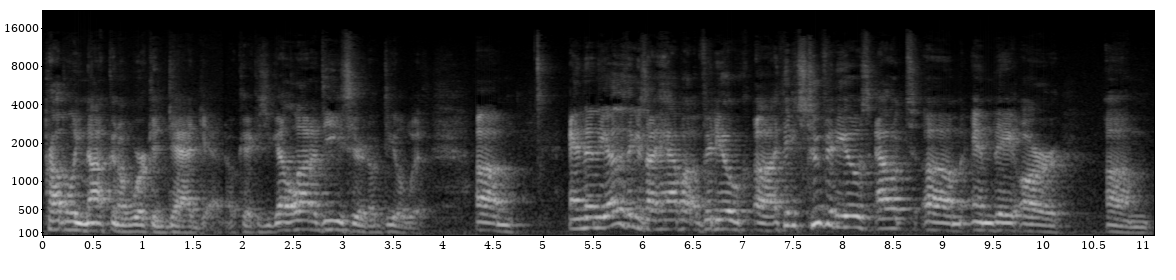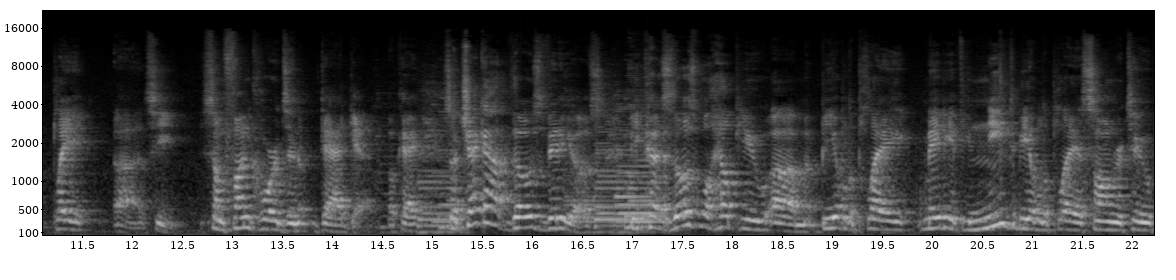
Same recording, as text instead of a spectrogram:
probably not going to work in DADGAD, okay? Because you got a lot of D's here to deal with. Um, and then the other thing is I have a video, uh, I think it's two videos out, um, and they are um, play, uh, see, some fun chords in DADGAD, okay? So check out those videos because those will help you um, be able to play, maybe if you need to be able to play a song or two,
